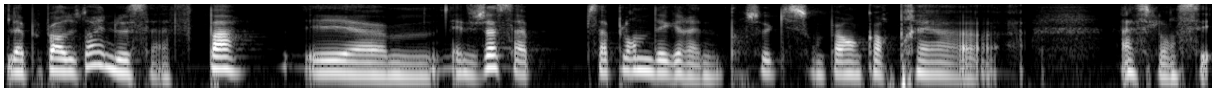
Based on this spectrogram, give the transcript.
la plupart du temps, ils ne le savent pas. Et, déjà, ça, plante des graines pour ceux qui ne sont pas encore prêts à, se lancer.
